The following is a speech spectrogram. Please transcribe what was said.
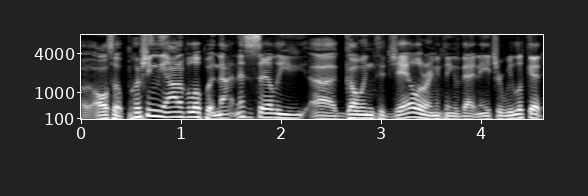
also pushing the envelope, but not necessarily uh, going to jail or anything of that nature. We look at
